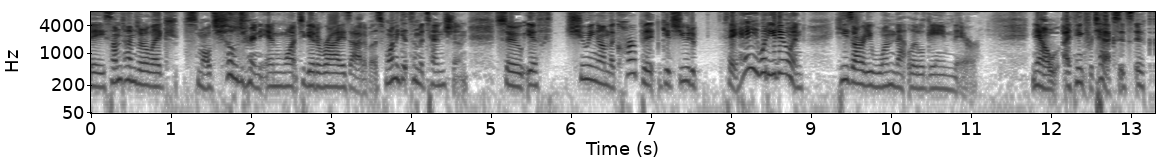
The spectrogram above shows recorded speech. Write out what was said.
they sometimes are like small children and want to get a rise out of us, want to get some attention. So if chewing on the carpet gets you to say, "Hey, what are you doing?" He's already won that little game there. Now, I think for Tex, it's it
